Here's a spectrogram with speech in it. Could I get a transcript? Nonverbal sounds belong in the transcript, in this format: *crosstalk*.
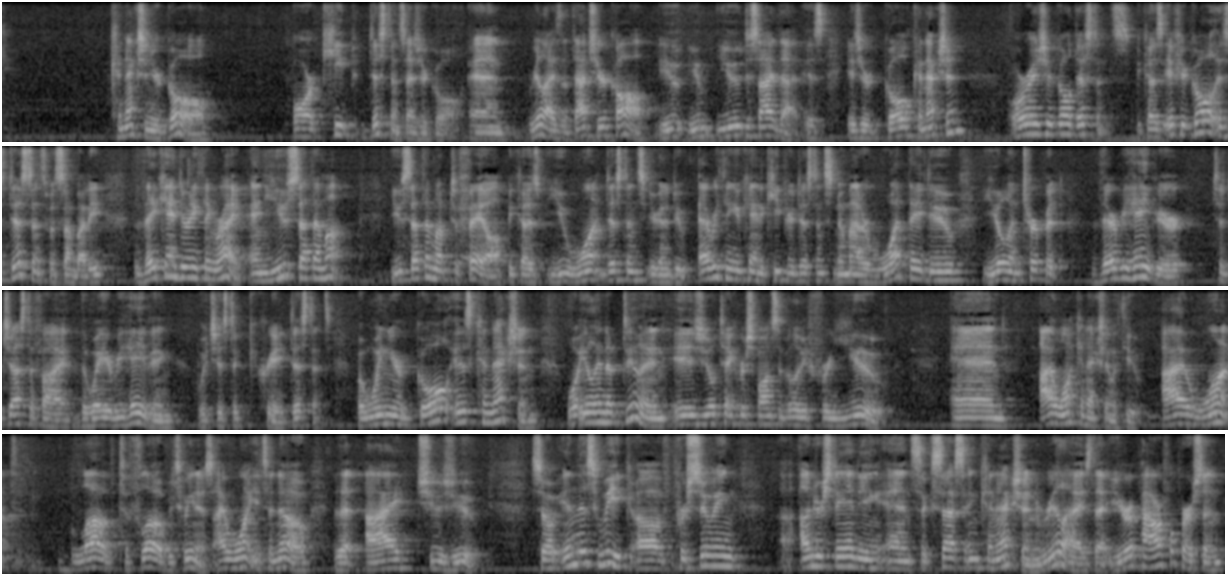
connection your goal or keep distance as your goal and realize that that's your call. You, you, you decide that. Is, is your goal connection or is your goal distance? Because if your goal is distance with somebody, they can't do anything right, and you set them up. You set them up to fail because you want distance. You're going to do everything you can to keep your distance. No matter what they do, you'll interpret their behavior to justify the way you're behaving, which is to create distance. But when your goal is connection, what you'll end up doing is you'll take responsibility for you. And I want connection with you. I want love to flow between us. I want you to know that I choose you. So, in this week of pursuing uh, understanding and success in connection, realize that you're a powerful person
